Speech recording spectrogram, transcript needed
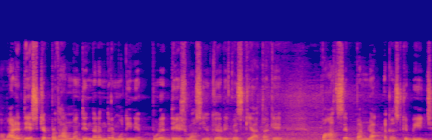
हमारे देश के प्रधानमंत्री नरेंद्र मोदी ने पूरे देशवासियों के रिक्वेस्ट किया था कि पाँच से पंद्रह अगस्त के बीच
